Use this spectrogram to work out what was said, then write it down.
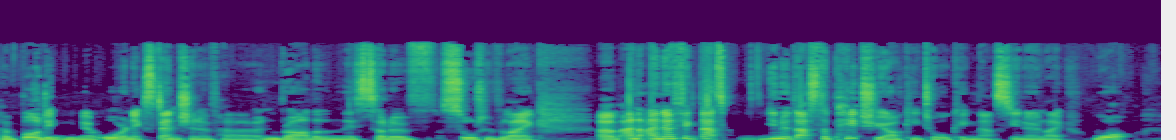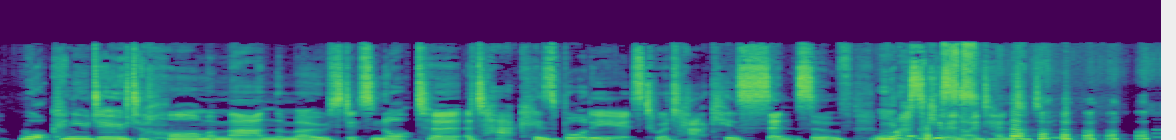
Her body, you know, or an extension of her, and rather than this sort of, sort of like, um, and and I think that's you know that's the patriarchy talking. That's you know like what what can you do to harm a man the most? It's not to attack his body, it's to attack his sense of yes. masculine identity.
